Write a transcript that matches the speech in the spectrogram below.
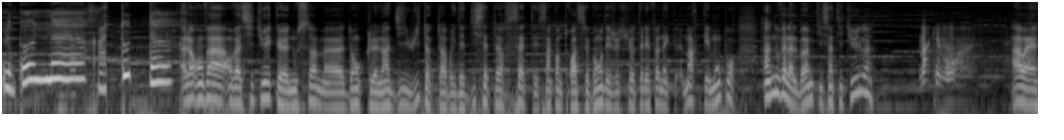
le bonheur à toute heure. Alors on va, on va situer que nous sommes euh, donc le lundi 8 octobre, il est 17h07 et 53 secondes et je suis au téléphone avec Marc Aymon pour un nouvel album qui s'intitule Marc Aymon. Ah ouais.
